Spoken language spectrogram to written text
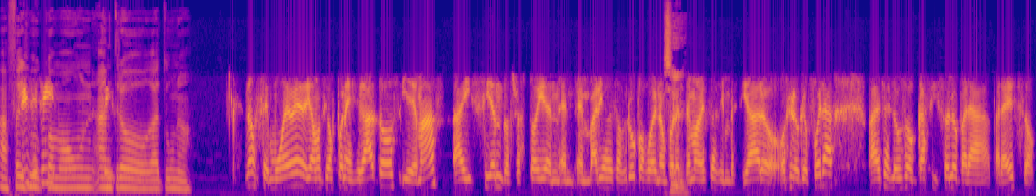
a Facebook como un antro gatuno no se mueve, digamos, si vos pones gatos y demás, hay cientos, yo estoy en, en, varios de esos grupos, bueno, por el tema a veces de investigar o, lo que fuera, a veces lo uso casi solo para, para eso.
